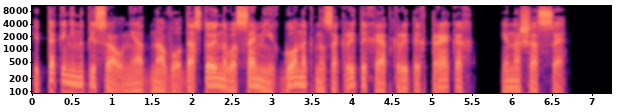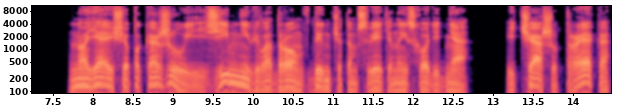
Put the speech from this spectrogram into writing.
и так и не написал ни одного, достойного самих гонок на закрытых и открытых треках и на шоссе. Но я еще покажу и зимний велодром в дымчатом свете на исходе дня, и чашу трека,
